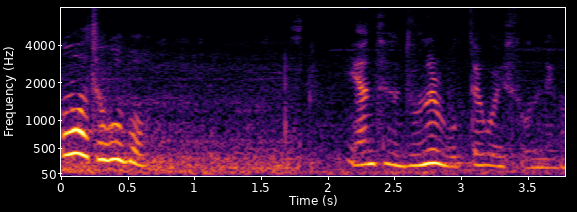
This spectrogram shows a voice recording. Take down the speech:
어, 저거 봐. 얘한테는 눈을 못 떼고 있어 언니가.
